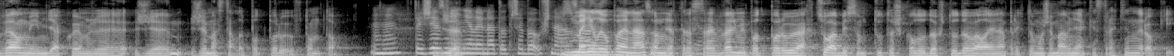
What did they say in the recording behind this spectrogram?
veľmi im ďakujem, že, že, že ma stále podporujú v tomto. Mm-hmm. Takže, Takže zmenili na to třeba už názor? Zmenili úplne názor, mňa teraz ja. veľmi podporujú a chcú, aby som túto školu doštudoval aj napriek tomu, že mám nejaké stratené roky.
